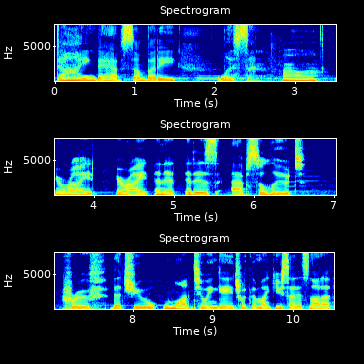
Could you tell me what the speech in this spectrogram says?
dying to have somebody listen. Hmm, you're right. You're right. And it, it is absolute proof that you want to engage with them. Like you said, it's not a,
